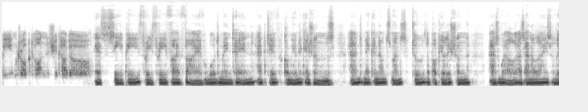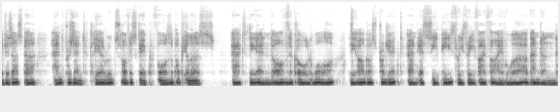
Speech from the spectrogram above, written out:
being dropped on Chicago, SCP-3355 would maintain active communications and make announcements to the population, as well as analyze the disaster and present clear routes of escape for the populace. At the end of the Cold War, the Argos Project and SCP-3355 were abandoned,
